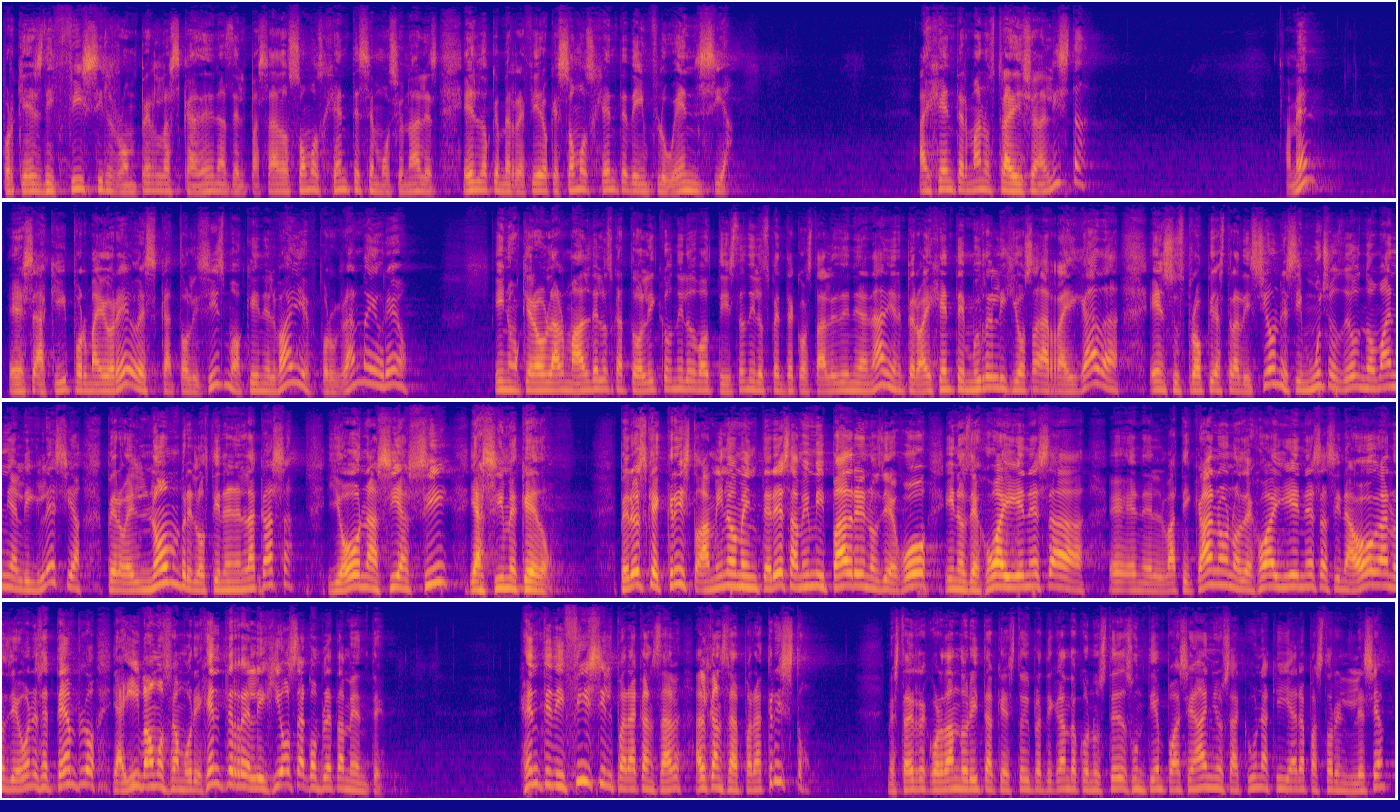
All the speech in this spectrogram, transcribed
porque es difícil romper las cadenas del pasado. Somos gentes emocionales, es lo que me refiero, que somos gente de influencia. Hay gente, hermanos, tradicionalista. Amén. Es aquí por mayoreo, es catolicismo aquí en el valle, por gran mayoreo. Y no quiero hablar mal de los católicos, ni los bautistas, ni los pentecostales, ni de nadie, pero hay gente muy religiosa arraigada en sus propias tradiciones y muchos de ellos no van ni a la iglesia, pero el nombre lo tienen en la casa. Yo nací así y así me quedo. Pero es que Cristo, a mí no me interesa, a mí mi padre nos dejó y nos dejó ahí en esa, eh, en el Vaticano, nos dejó ahí en esa sinagoga, nos llevó en ese templo y ahí vamos a morir. Gente religiosa completamente. Gente difícil para alcanzar, alcanzar para Cristo. Me estáis recordando ahorita que estoy platicando con ustedes un tiempo hace años, una aquí ya era pastor en la iglesia.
